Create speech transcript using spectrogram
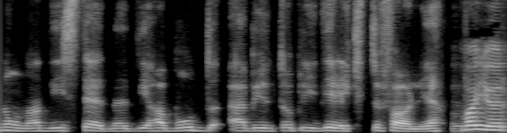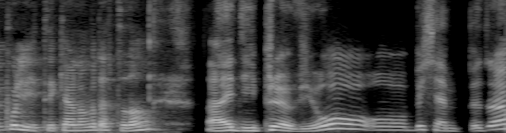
noen av de stedene de har bodd, er begynt å bli direkte farlige. Hva gjør politikerne med dette, da? Nei, De prøver jo å bekjempe det.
